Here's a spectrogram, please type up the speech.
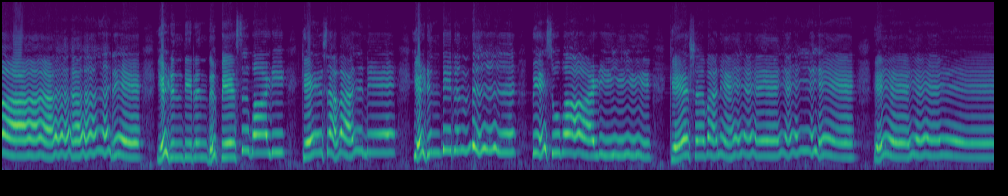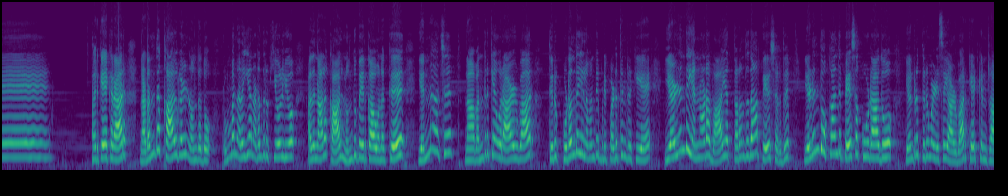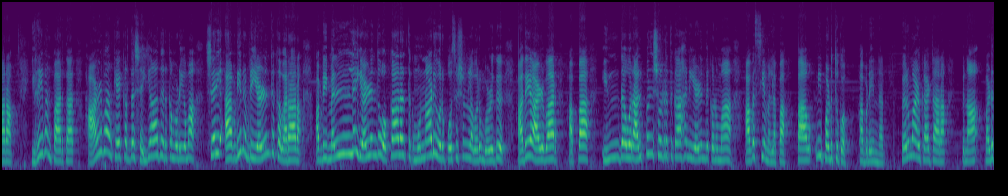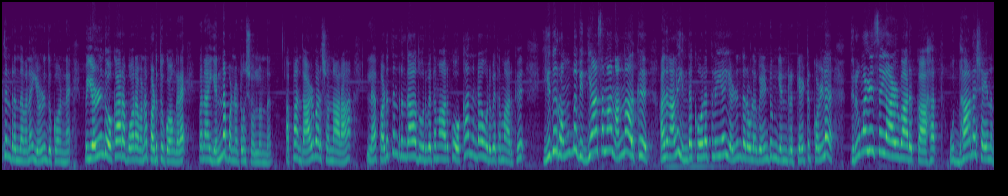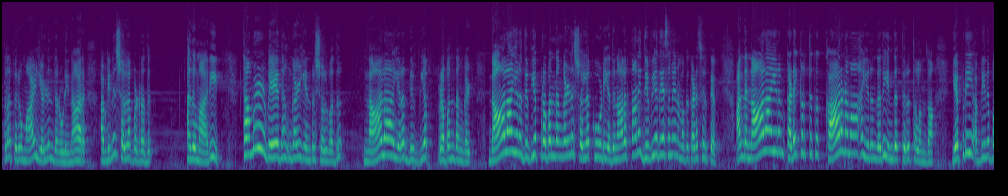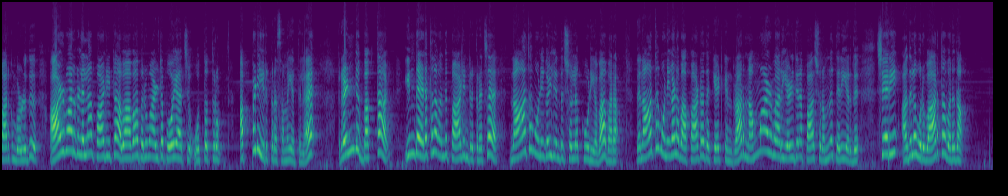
எழுந்திருந்து பேசுவாழி கேசவனே எழுந்திருந்து பேசுவாழி கேசவனே ஏ அவர் கேட்குறார் நடந்த கால்கள் நொந்ததோ ரொம்ப நிறைய நடந்திருக்கியோ இல்லையோ அதனால கால் நொந்து போயிருக்கா உனக்கு என்னாச்சு நான் வந்திருக்கேன் ஒரு ஆழ்வார் திரு திருக்குடந்தையில் வந்து இப்படி படுத்துட்டுருக்கியே எழுந்து என்னோட வாயை திறந்து தான் பேசுறது எழுந்து உட்காந்து பேசக்கூடாதோ என்று திருமழிசை ஆழ்வார் கேட்கின்றாராம். இறைவன் பார்த்தார் ஆழ்வார் கேட்கறத செய்யாது இருக்க முடியுமா? சரி அப்படின்னு இப்படி எழுந்துக்க வராராம். அப்படி மெல்ல எழுந்து உட்காரத்துக்கு முன்னாடி ஒரு பொசிஷனில் வரும் பொழுது அதே ஆழ்வார் அப்பா இந்த ஒரு அல்பன் சொல்கிறதுக்காக நீ எழுந்துக்கணுமா? அவசியம் இல்லைப்பா பாவம் நீ படுத்துக்கோ அப்படின்னார் பெருமாள் கேட்டாராம் இப்போ நான் படுத்துட்டு இருந்தவனை இப்போ எழுந்து உட்கார போகிறவனை படுத்துக்கோங்கிற. இப்போ நான் என்ன பண்ணட்டும் சொல்லுன்னு. அப்போ அந்த ஆழ்வார் சொன்னாராம் இல்லை படுத்துன்னு இருந்தால் அது ஒரு விதமாக இருக்குது உட்காந்துண்டா ஒரு விதமாக இருக்குது இது ரொம்ப வித்தியாசமாக நன்னா இருக்குது அதனால் இந்த கோலத்திலேயே எழுந்தருள வேண்டும் என்று கேட்டுக்கொள்ள திருமழிசை ஆழ்வாருக்காக உத்தான சயனத்தில் பெருமாள் எழுந்தருளினார் அப்படின்னு சொல்லப்படுறது. அது மாதிரி தமிழ் வேதங்கள் என்று சொல்வது நாலாயிர திவ்ய பிரபந்தங்கள். நாலாயிர திவ்ய பிரபந்தங்கள்னு சொல்லக்கூடியதுனால தானே திவ்ய தேசமே நமக்கு கிடைச்சிருக்கு. அந்த நாலாயிரம் கிடைக்கிறதுக்கு காரணமாக இருந்தது இந்த திருத்தலம் தான் எப்படி அப்படின்னு பார்க்கும் பொழுது ஆழ்வார்கள் எல்லாம் பாடிட்டு அவாவா பெருமாள்கிட்ட போயாச்சு ஒத்தொத்தரும். அப்படி இருக்கிற சமயத்தில் ரெண்டு பக்தாள் இந்த இடத்துல வந்து பாடின்னு இருக்கிறச்ச நாதமுனிகள் என்று சொல்லக்கூடியவா வரா. இந்த நாதமுனிகள் அவ பாடுறதை கேட்கின்றார் நம்மாழ்வார் எழுதின பாசுரம்னு தெரியறது. சரி அதில் ஒரு வார்த்தை வருதான்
